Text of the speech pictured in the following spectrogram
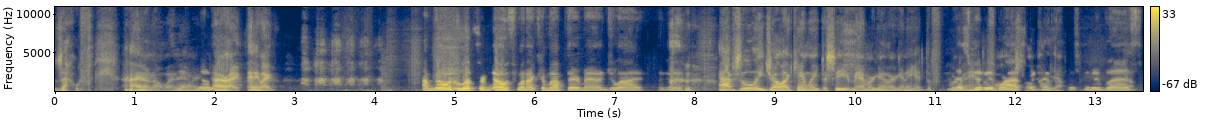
South. I don't know. Whatever. Noth. All right. Anyway, I'm going to look for Noth when I come up there, man, in July. Gonna- absolutely, Joe. I can't wait to see you, man. We're gonna we're gonna hit the we're that's gonna going hit the be a blast, man. Yeah. That's going to be a blast.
